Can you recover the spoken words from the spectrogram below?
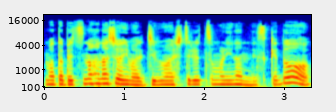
また別の話を今自分はしてるつもりなんですけど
